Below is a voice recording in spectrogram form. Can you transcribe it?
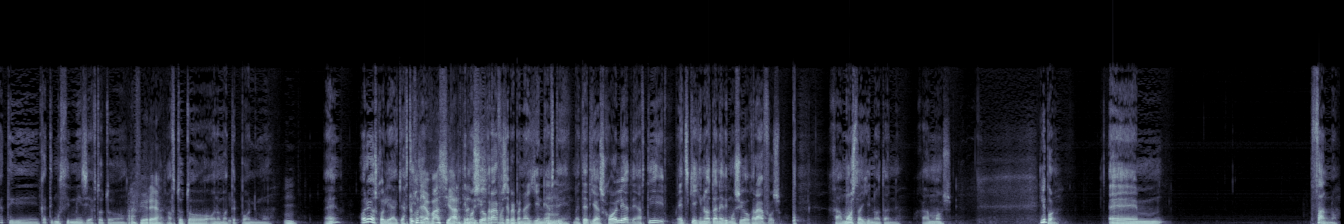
Κάτι, κάτι μου θυμίζει αυτό το, Γράφει ωραία. αυτό το ονοματεπώνυμο. Μμ. Ε; Ωραίο σχολιάκι. Αυτή, Έχω διαβάσει άρθρα της. Δημοσιογράφος έπρεπε να γίνει αυτή. Με τέτοια σχόλια. Αυτή έτσι και γινότανε δημοσιογράφος. Χαμός θα γινότανε. Χαμός. Λοιπόν. εμ, Θάνο.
